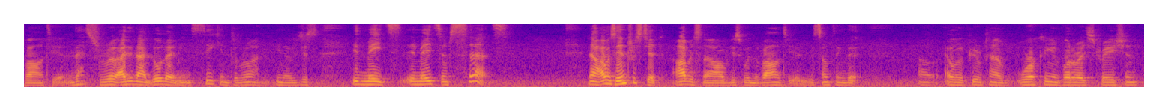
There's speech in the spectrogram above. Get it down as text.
volunteered. And that's real. I did not go there means seeking to run. You know, just it made it made some sense. Now I was interested. Obviously, I just wouldn't have volunteered. It was something that over a period of time working in voter registration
